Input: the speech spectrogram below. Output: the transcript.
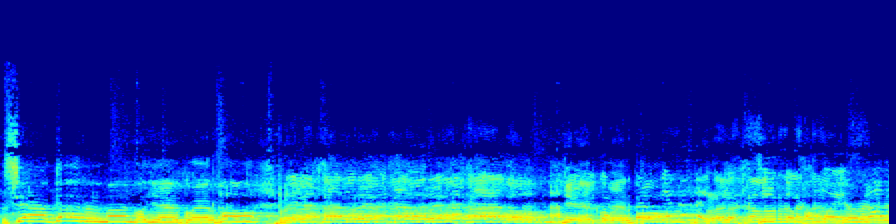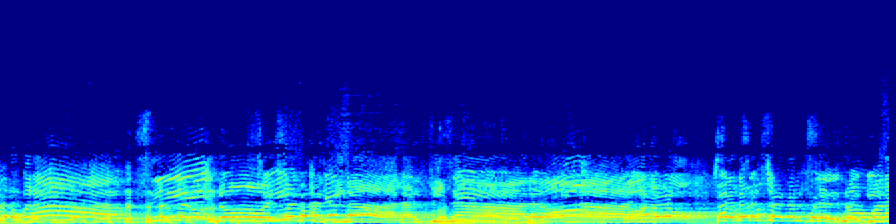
es? Se agarra el mango y el cuerpo. Relajado, relajado, relajado. Y el cuerpo. Yo me No, pero bravo. Sí, No, sí, eso es ¿por al final, al final, al No, final. No, para,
